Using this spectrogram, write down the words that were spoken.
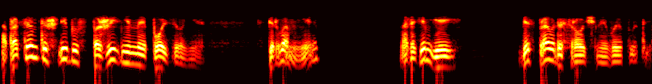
а проценты шли бы в пожизненное пользование. Сперва мне, а затем ей, без права досрочной выплаты.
